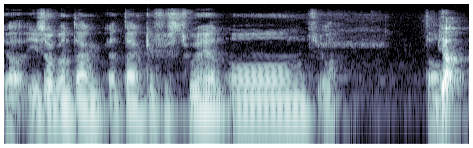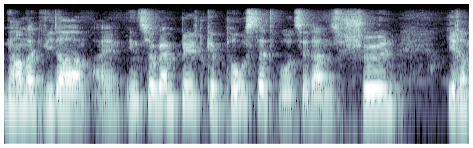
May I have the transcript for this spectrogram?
Ja, ich sage ein Dank, äh, Danke fürs Zuhören und ja. Dann, ja, wir haben halt wieder ein Instagram-Bild gepostet, wo ihr dann schön ihre,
